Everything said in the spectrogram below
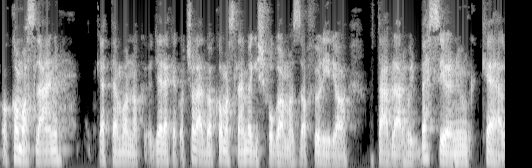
a kamaszlány, ketten vannak gyerekek a családban, a kamaszlány meg is fogalmazza, fölírja a táblára, hogy beszélnünk kell.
